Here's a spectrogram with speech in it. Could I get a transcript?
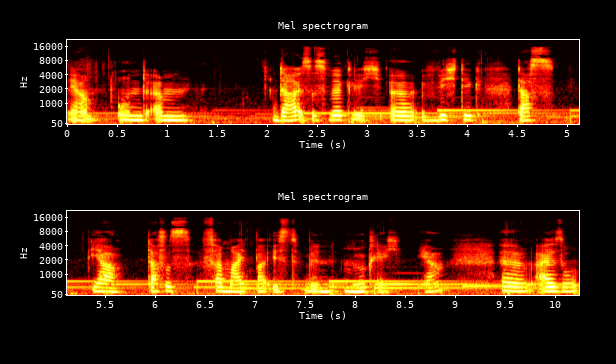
Ja, und ähm, da ist es wirklich äh, wichtig, dass, ja, dass es vermeidbar ist, wenn möglich. Ja, äh, also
